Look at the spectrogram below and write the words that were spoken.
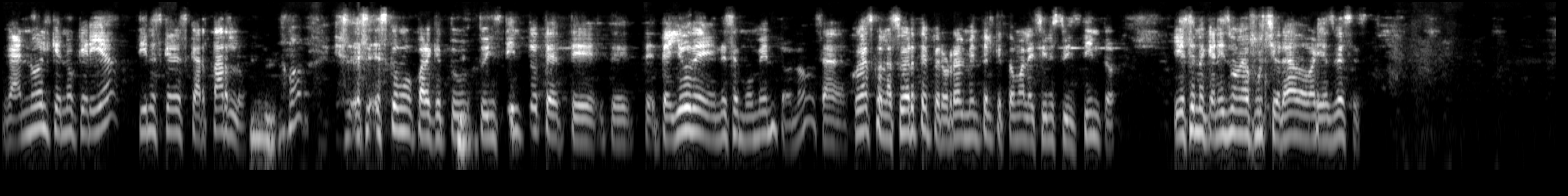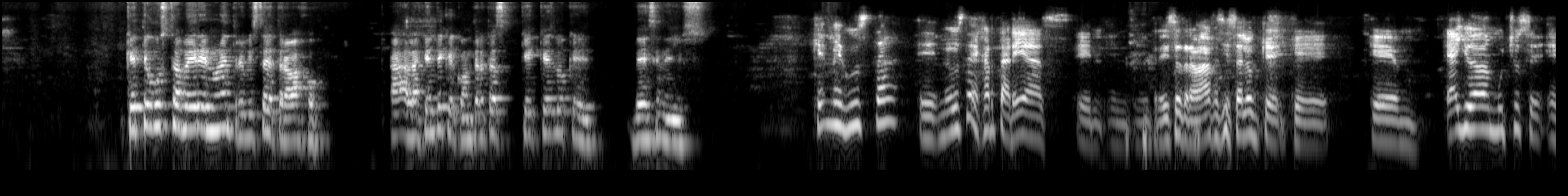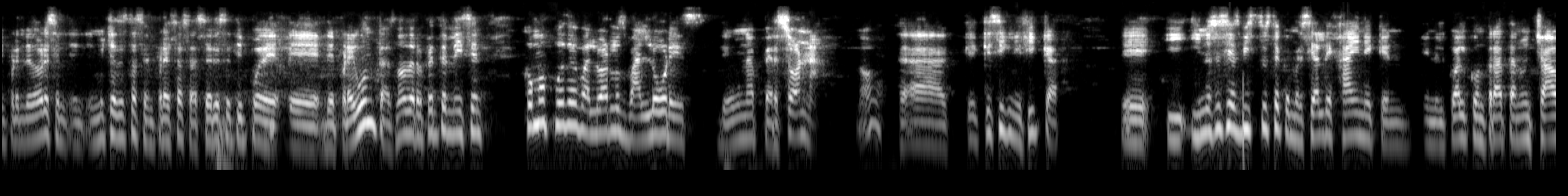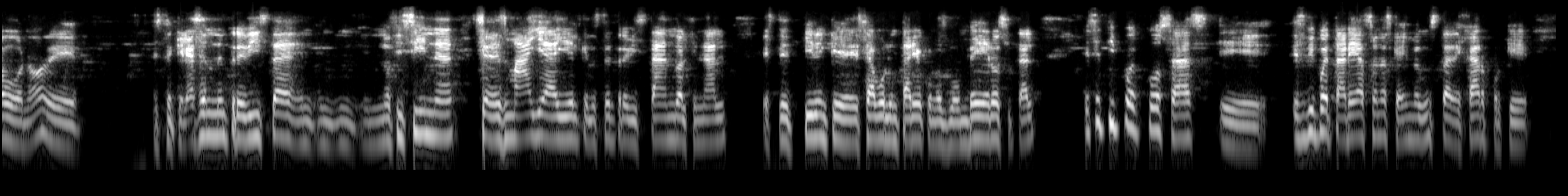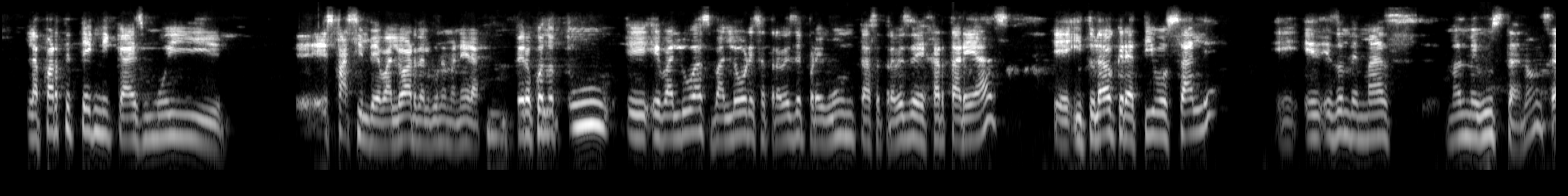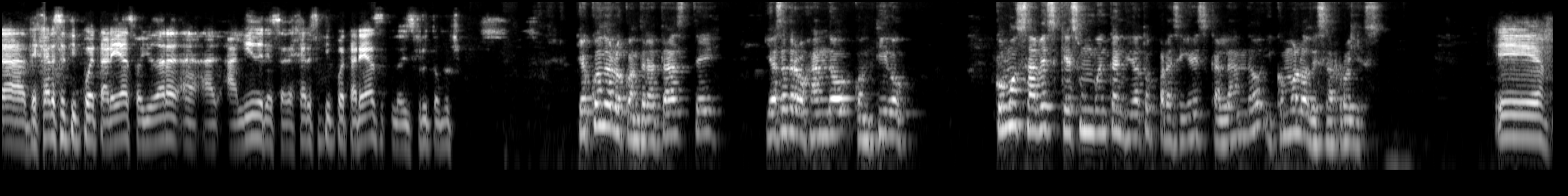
ganó el que no quería, tienes que descartarlo, ¿no? Es, como para que tu, instinto te, te, ayude en ese momento, ¿no? O sea, juegas con la suerte, pero realmente el que toma la decisión es tu instinto. Y ese mecanismo me ha funcionado varias veces. ¿Qué te gusta ver en una entrevista de trabajo? A la gente que contratas, ¿qué, es lo que ves en ellos? ¿Qué me gusta? Eh, me gusta dejar tareas en, en, entrevistas de trabajo, si es algo que he ayudado a muchos eh, emprendedores en, muchas de estas empresas a hacer ese tipo de, preguntas, ¿no? De repente me dicen, ¿cómo puedo evaluar los valores de una persona? ¿No? O sea, ¿qué, significa? Eh, y, no sé si has visto este comercial de Heineken en el cual contratan a un chavo, ¿no? De, este, que le hacen una entrevista en, una oficina, se desmaya ahí el que lo está entrevistando, al final este, piden que sea voluntario con los bomberos y tal. Ese tipo de cosas eh, ese tipo de tareas son las que a mí me gusta dejar porque la parte técnica es muy, eh, es fácil de evaluar de alguna manera, mm. pero cuando tú eh, evalúas valores a través de preguntas, a través de dejar tareas eh, y tu lado creativo sale, es donde más, más me gusta, ¿no? O sea, dejar ese tipo de tareas o ayudar a, líderes a dejar ese tipo de tareas, lo disfruto mucho. Ya cuando lo contrataste, ya está trabajando contigo, ¿Cómo sabes que es un buen candidato para seguir escalando y cómo lo desarrollas? Eh,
